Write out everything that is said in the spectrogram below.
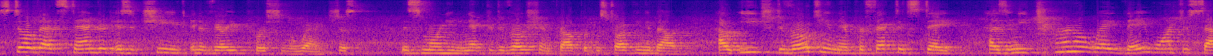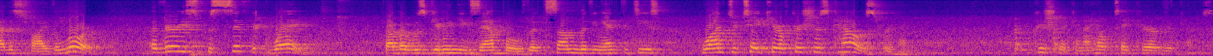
still that standard is achieved in a very personal way. It's just this morning, Nectar Devotion, Prabhupada was talking about how each devotee in their perfected state has an eternal way they want to satisfy the Lord. A very specific way. Prabhupada was giving the example that some living entities want to take care of Krishna's cows for him. Krishna, can I help take care of your cows?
